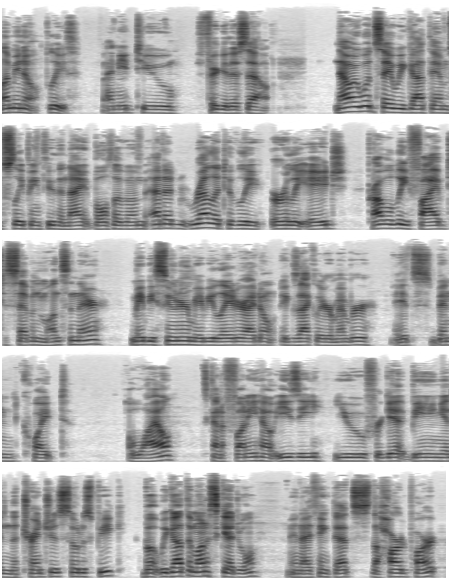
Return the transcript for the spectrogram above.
Let me know, please. I need to figure this out. Now I would say we got them sleeping through the night, both of them, at a relatively early age, probably 5 to 7 months in there. Maybe sooner, maybe later, I don't exactly remember. It's been quite a while. It's kind of funny how easy you forget being in the trenches, so to speak. But we got them on a schedule, and I think that's the hard part,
